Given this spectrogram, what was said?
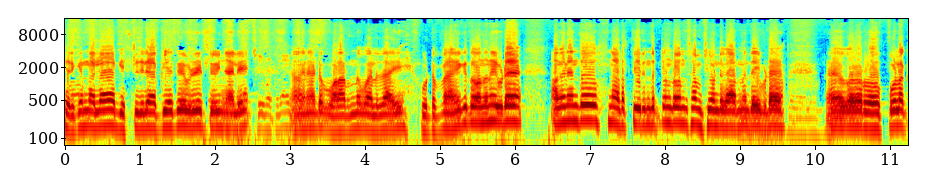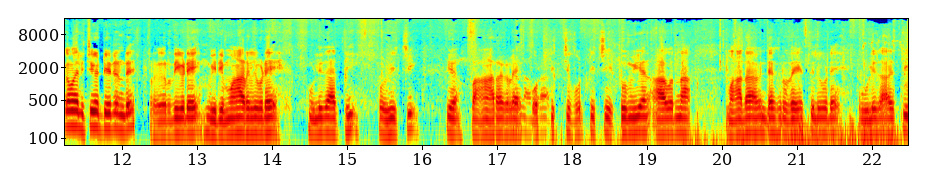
ശരിക്കും നല്ല ഗിഫ്റ്റ് ജിലാപ്പിയൊക്കെ ഇവിടെ ഇട്ട് കഴിഞ്ഞാൽ അങ്ങനെയായിട്ട് വളർന്ന് വലുതായി കുട്ടപ്പന എനിക്ക് തോന്നുന്നു ഇവിടെ അങ്ങനെ എന്തോ നടത്തിയിരുന്നിട്ടുണ്ടോ എന്ന് സംശയമുണ്ട്. കാരണം എന്താ ഇവിടെ റോപ്പുകളൊക്കെ വലിച്ചു കെട്ടിയിട്ടുണ്ട്. പ്രകൃതിയുടെ വിരിമാറിലൂടെ ഉളിതാത്തി പൊഴിച്ച് പാറകളെ പൊട്ടിച്ച് പൊട്ടിച്ച് ഭൂമിയൻ ആകുന്ന മാതാവിന്റെ ഹൃദയത്തിലൂടെ ഉളി താഴ്ത്തി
